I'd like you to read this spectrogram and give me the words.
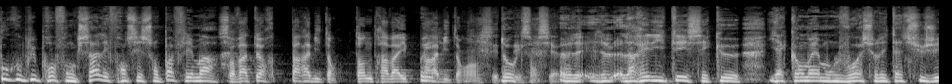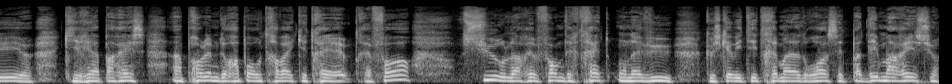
beaucoup plus profond que ça. Les Français sont pas flemmards. 120 heures par habitant, temps de travail par Oui. habitant, hein, c'est Donc, essentiel. euh, la réalité, c'est que il y a quand même, on le voit sur des tas de sujets euh, qui réapparaissent, un problème de rapport au travail qui est très très fort. Sur la réforme des retraites, on a vu que ce qui avait été très maladroit, c'est de pas démarrer sur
